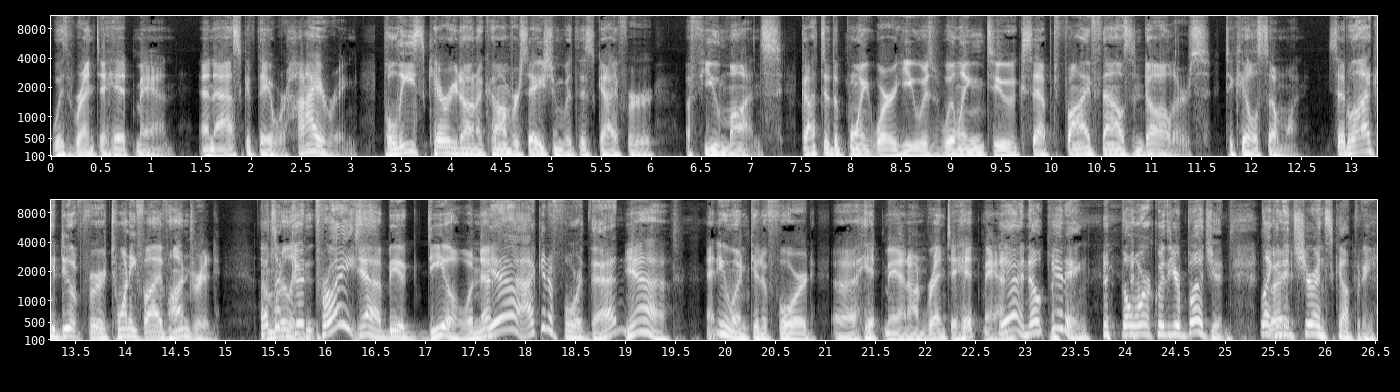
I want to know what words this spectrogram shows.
with Rent a Hitman and ask if they were hiring. Police carried on a conversation with this guy for a few months, got to the point where he was willing to accept $5,000 to kill someone. He said, Well, I could do it for 2500 That's I'm a good good- price. Yeah, it'd be a deal, wouldn't it? yeah, I can afford that. Yeah. Anyone can afford a hitman on Rent a Hitman. Yeah, no kidding. They'll work with your budget like an insurance company.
